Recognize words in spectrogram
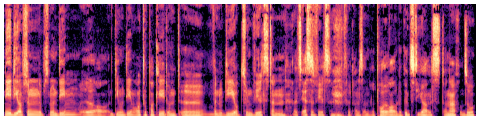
nee, die Option gibt's nur in dem äh, dem und dem Autopaket und äh, wenn du die Option wählst, dann als erstes wählst, dann wird alles andere teurer oder günstiger als danach und so.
